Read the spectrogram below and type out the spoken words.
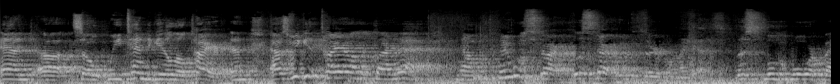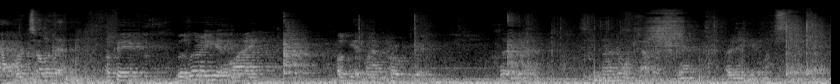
And uh, so we tend to get a little tired. And as we get tired on the clarinet, now maybe we'll start. Let's start with the third one, I guess. Let's we'll, we'll work backwards some of that. Okay. But let me get my. I'll get my appropriate. And I don't have it again. I didn't get my. So.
